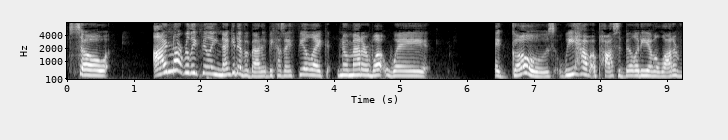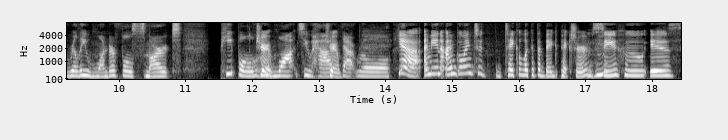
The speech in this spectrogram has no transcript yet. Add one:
So I'm not really feeling negative about it because I feel like no matter what way it goes, we have a possibility of a lot of really wonderful, smart people True. who want to have True. that role. Yeah, I mean, I'm going to take a look at the big picture, Mm-hmm. see who is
